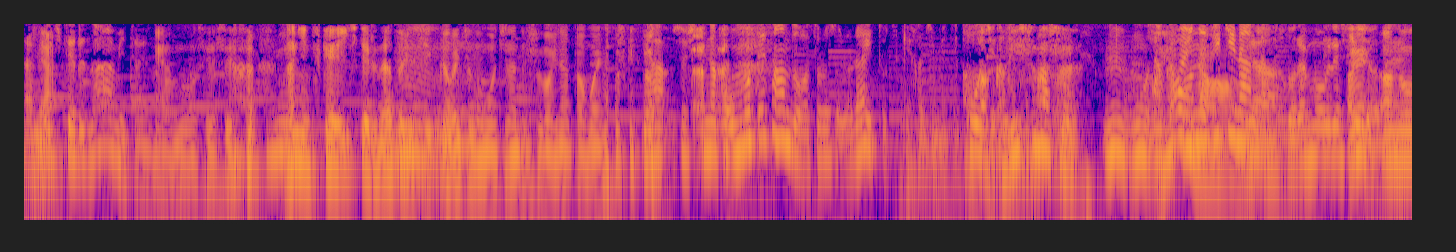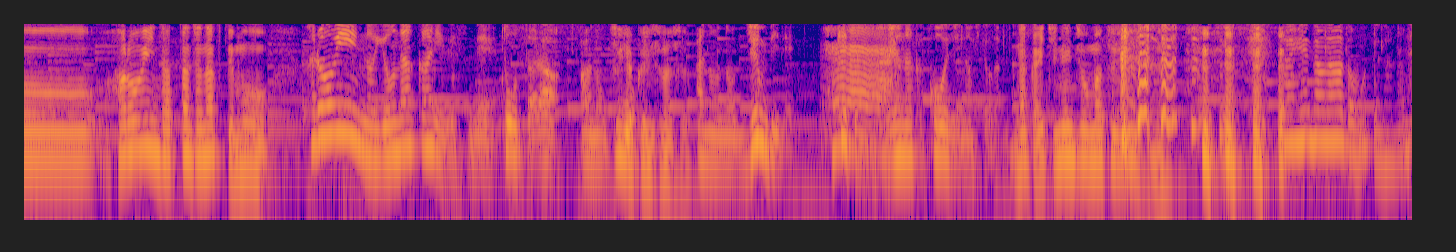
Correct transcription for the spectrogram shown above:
なんか生きてるなみたいな。いやもう先生はね。何につけ生きてるなという実感をいつもお持ちなんですごいなと思いますけど。いやそしてなんか表参道はそろそろライトつけ始めて工事があクリスマス。うんもうなんかそんな時期なんいだそれも嬉しあれいよね。あのーハロウィーンだったんじゃなくても。ハロウィーンの夜中にですね通ったらあの次はクリスマス。あのの準備でつけてます夜中工事の人が。なんか一年中お祭りですね。大変だなと思って眺め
